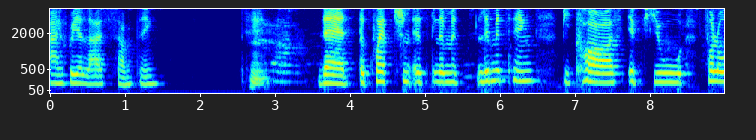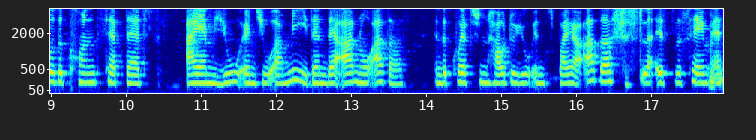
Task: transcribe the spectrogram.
I realized something. Hmm that the question is limit limiting because if you follow the concept that I am you and you are me, then there are no others. And the question, how do you inspire others, is, is the same as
